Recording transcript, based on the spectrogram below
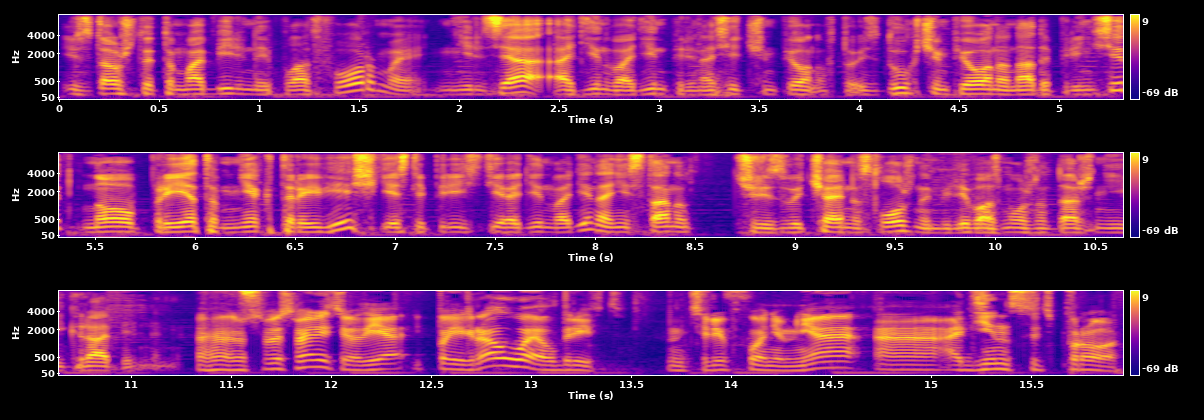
из-за того, что это мобильные платформы, нельзя один в один переносить чемпионов. То есть дух чемпиона надо перенести, но при этом некоторые вещи, если перенести один в один, они станут чрезвычайно сложными или, возможно, даже неиграбельными. Ага, ну, Посмотрите, вот я поиграл в Wild Rift на телефоне, у меня а, 11 Pro.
